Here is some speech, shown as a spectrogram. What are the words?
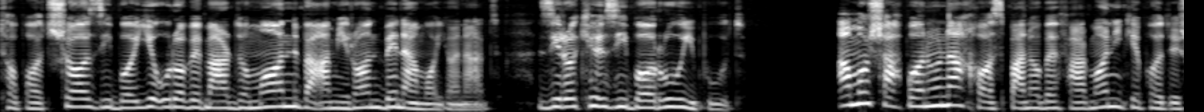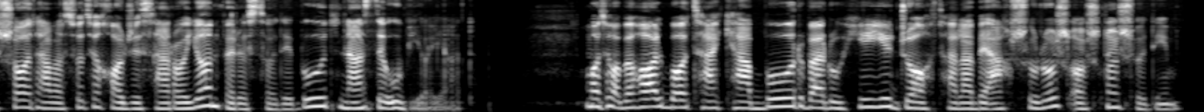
تا پادشاه زیبایی او را به مردمان و امیران بنمایاند زیرا که زیبا روی بود اما شهبانو نخواست بنا به فرمانی که پادشاه توسط خارج سرایان فرستاده بود نزد او بیاید. ما حال با تکبر و روحیه جاه طلب اخشورش آشنا شدیم.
